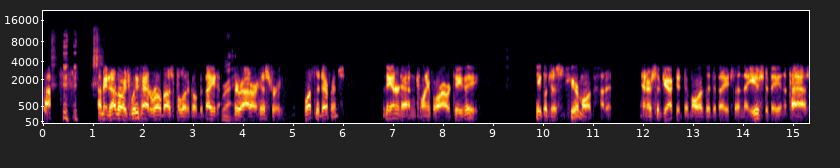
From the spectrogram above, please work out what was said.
I mean, in other words, we've had robust political debate right. throughout our history. What's the difference? The internet and 24-hour TV. People just hear more about it and are subjected to more of the debates than they used to be in the past.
